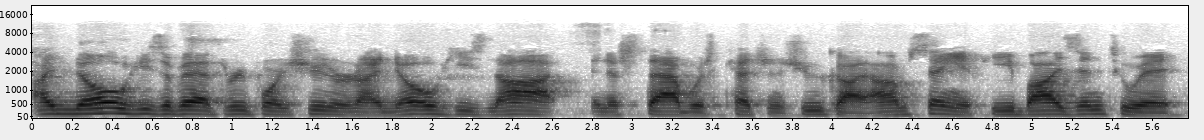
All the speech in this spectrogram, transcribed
I know he's a bad three point shooter, and I know he's not an established catch and shoot guy. I'm saying if he buys into it,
